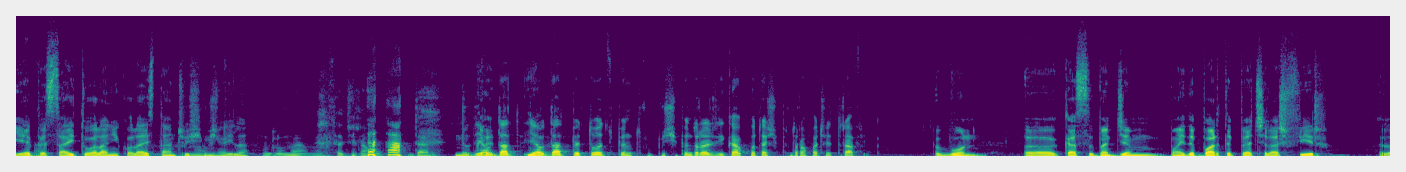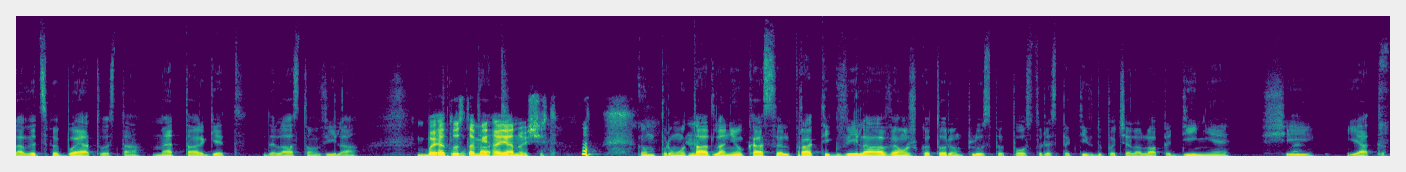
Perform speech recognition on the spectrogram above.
E pe site-ul ăla Nicolae Stanciu și Nu știu. Mihaila? Glumeam, exageram un pic, dar Nu tot i-au, cred. dat, i-au dat pe toți pentru, și pentru a ridica cota și pentru a face trafic. Bun. Uh, Ca să mergem mai departe pe același fir, îl aveți pe băiatul ăsta, Matt Target de la Aston Villa, Băiatul ăsta Împrumutat. Mihai Ianu și împrumutat la Newcastle. Practic Villa avea un jucător în plus pe postul respectiv după ce l-a luat pe Dinie și iată.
